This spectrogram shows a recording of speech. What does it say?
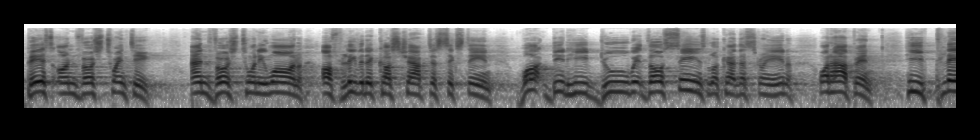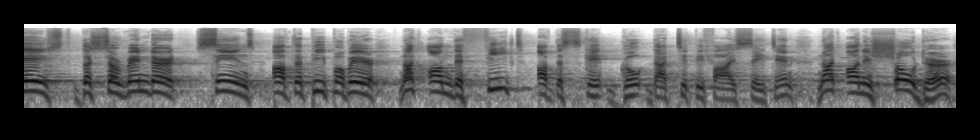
Based on verse 20 and verse 21 of Leviticus chapter 16. What did he do with those sins? Look at the screen. What happened? He placed the surrendered sins of the people where? Not on the feet of the scapegoat that typifies Satan, not on his shoulder,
